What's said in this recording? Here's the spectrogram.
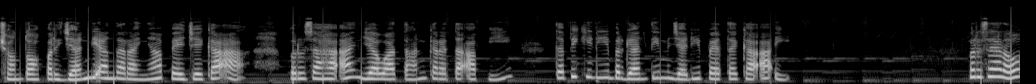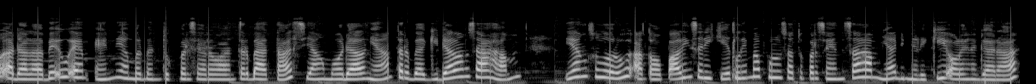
Contoh perjan di antaranya PJKA, Perusahaan Jawatan Kereta Api, tapi kini berganti menjadi PT KAI. Persero adalah BUMN yang berbentuk perseroan terbatas yang modalnya terbagi dalam saham yang seluruh atau paling sedikit 51% sahamnya dimiliki oleh negara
